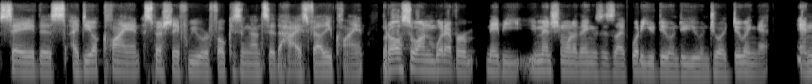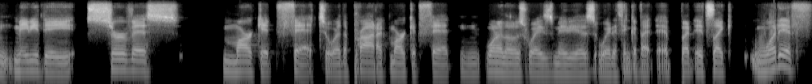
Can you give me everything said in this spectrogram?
say, this ideal client, especially if we were focusing on, say, the highest value client, but also on whatever maybe you mentioned one of the things is like, what do you do and do you enjoy doing it? And maybe the service market fit or the product market fit. And one of those ways maybe is a way to think about it. But it's like, what if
